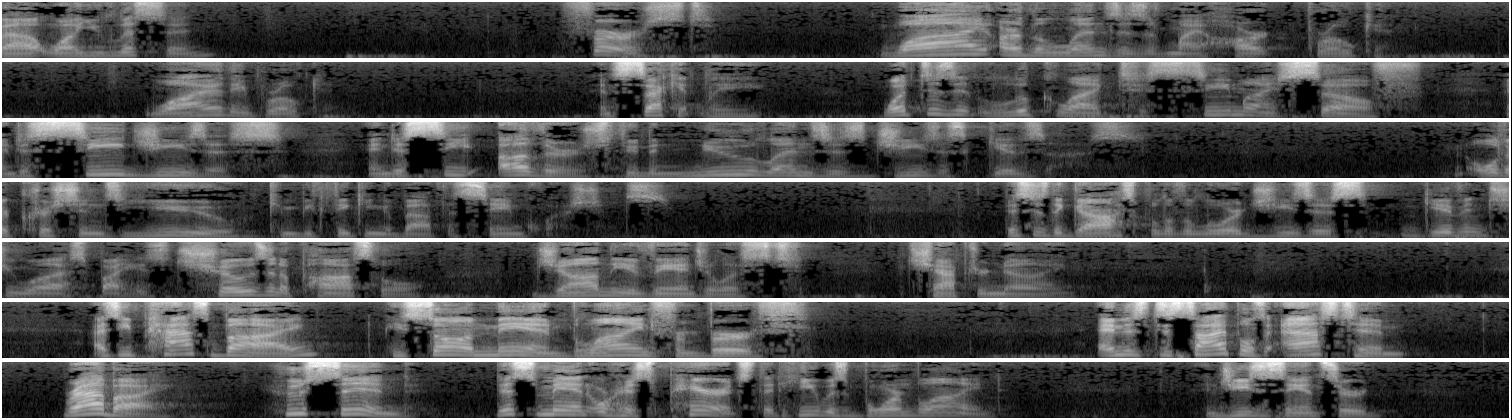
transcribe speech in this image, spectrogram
about while you listen. First, why are the lenses of my heart broken? Why are they broken? And secondly, what does it look like to see myself and to see Jesus and to see others through the new lenses Jesus gives us? And older Christians, you can be thinking about the same questions. This is the gospel of the Lord Jesus given to us by his chosen apostle, John the Evangelist, chapter 9. As he passed by, he saw a man blind from birth. And his disciples asked him, Rabbi, who sinned, this man or his parents, that he was born blind? And Jesus answered,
